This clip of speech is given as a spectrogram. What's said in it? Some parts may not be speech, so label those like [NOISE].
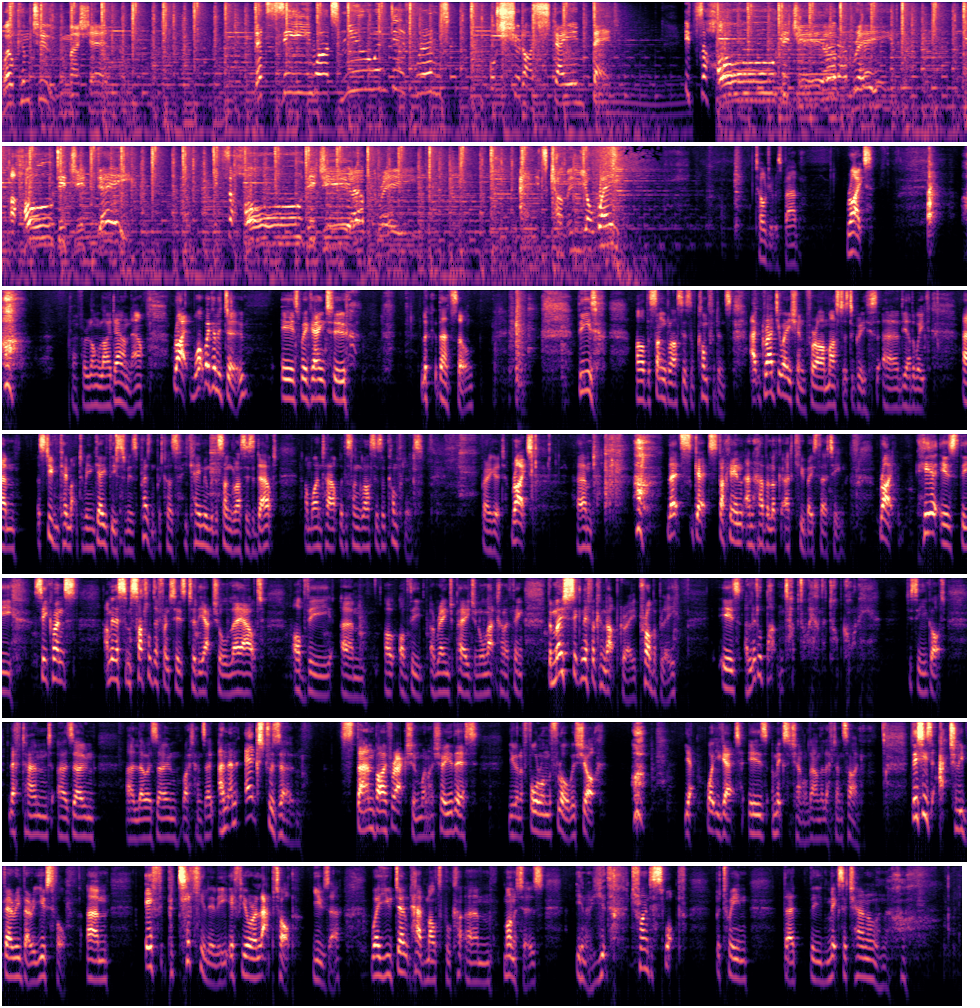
Welcome to my shed. Let's see what's new and different, or should I stay in bed? It's a whole digit upgrade, a whole digit day. It's a whole digit upgrade, and it's coming your way. Told you it was bad. Right. [SIGHS] Go for a long lie down now. Right, what we're going to do is we're going to [LAUGHS] look at that song. These are the sunglasses of confidence. At graduation for our master's degrees uh, the other week, um, a student came up to me and gave these to me as a present because he came in with the sunglasses of doubt and went out with the sunglasses of confidence. Very good. Right. Um, [SIGHS] let's get stuck in and have a look at Cubase 13. Right, here is the sequence. I mean, there's some subtle differences to the actual layout of the um, of, the arrange page and all that kind of thing. The most significant upgrade probably is a little button tucked away on the top corner here. Do you see You've got left hand uh, zone, uh, lower zone, right hand zone, and an extra zone. Stand by for action when I show you this. You're going to fall on the floor with shock. [GASPS] yeah, what you get is a mixer channel down the left hand side. This is actually very, very useful. Um, if particularly if you're a laptop user where you don't have multiple um, monitors, you know, you're [LAUGHS] trying to swap between the, the mixer channel and the,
